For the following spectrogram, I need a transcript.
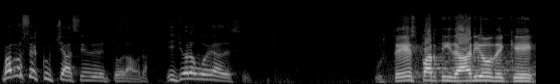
vamos a escuchar, señor director, ahora, y yo le voy a decir. ¿Usted es partidario de que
